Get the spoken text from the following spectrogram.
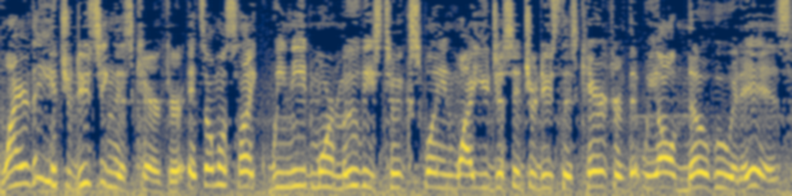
why are they introducing this character? It's almost like we need more movies to explain why you just introduced this character that we all know who it is.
